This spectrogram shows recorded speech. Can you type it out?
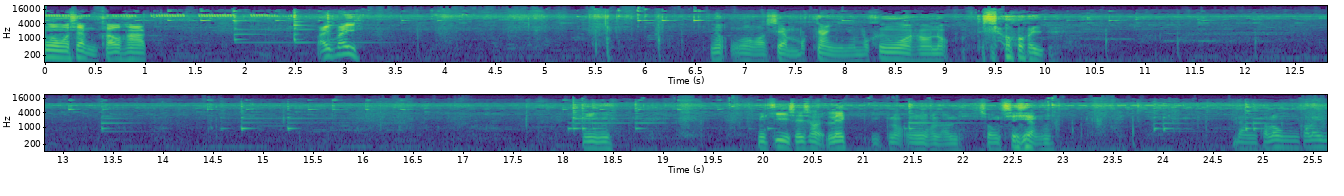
งัวมาแซมเขาหัก ไปไปเนาะงัวมาแซมบกใหญ่เนี่ยบกคืองัวเฮาเนาะจะช่วยมีมีกี้ใช้สอยเล็กอีกเนาะโอ้เรานี่ทรงเสียง ดังกระลงกระเล่ง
